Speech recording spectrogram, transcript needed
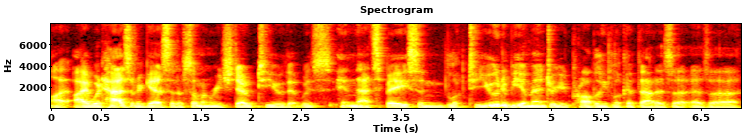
I, I would hazard a guess that if someone reached out to you that was in that space and looked to you to be a mentor, you'd probably look at that as a as a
